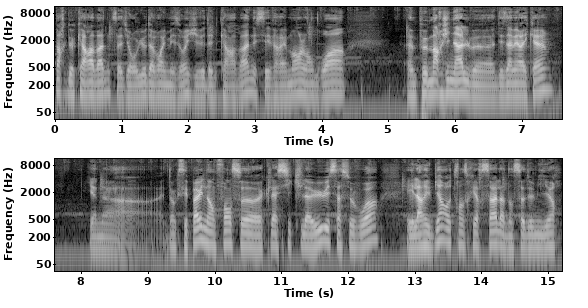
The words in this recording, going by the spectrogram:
parc de caravanes, c'est-à-dire au lieu d'avoir une maison, il vivait dans une caravane et c'est vraiment l'endroit un peu marginal euh, des Américains. Il y en a. Donc, c'est pas une enfance euh, classique qu'il a eue et ça se voit. Et il arrive bien à retranscrire ça là dans sa demi-heure,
